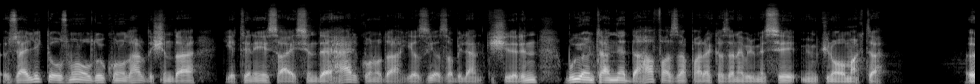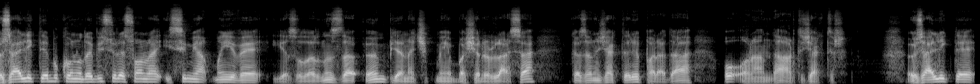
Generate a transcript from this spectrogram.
özellikle uzman olduğu konular dışında yeteneği sayesinde her konuda yazı yazabilen kişilerin bu yöntemle daha fazla para kazanabilmesi mümkün olmakta. Özellikle bu konuda bir süre sonra isim yapmayı ve yazılarınızla ön plana çıkmayı başarırlarsa kazanacakları para da o oranda artacaktır. Özellikle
